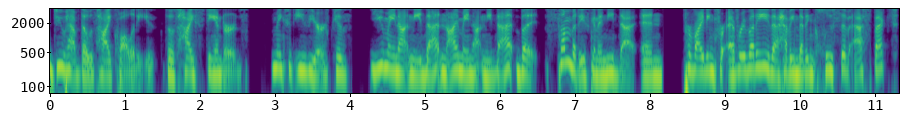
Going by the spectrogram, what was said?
do have those high quality, those high standards makes it easier because you may not need that and I may not need that, but somebody's going to need that. And providing for everybody that having that inclusive aspect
